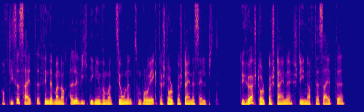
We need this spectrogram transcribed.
Auf dieser Seite findet man auch alle wichtigen Informationen zum Projekt der Stolpersteine selbst. Die Hörstolpersteine stehen auf der Seite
